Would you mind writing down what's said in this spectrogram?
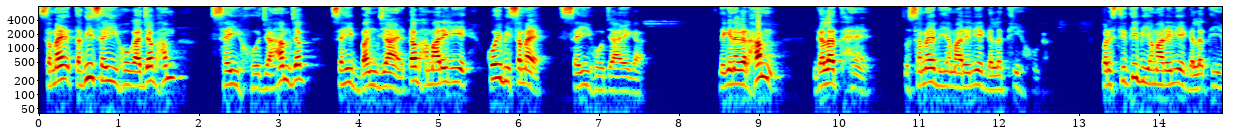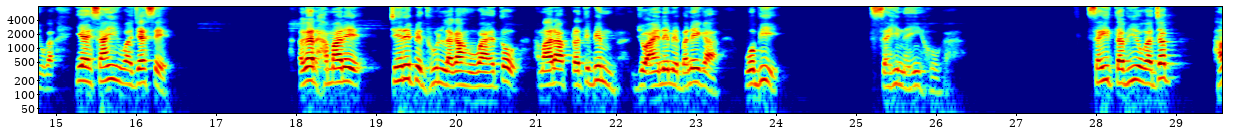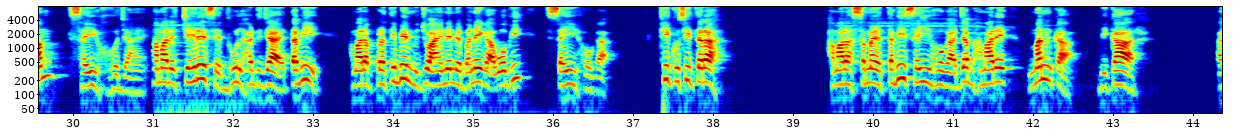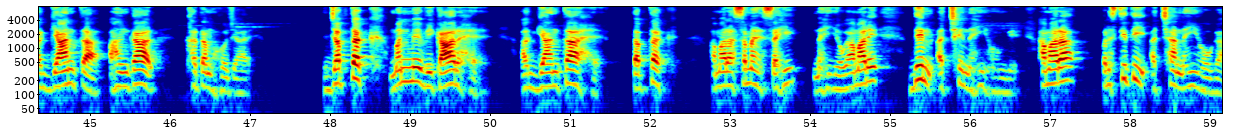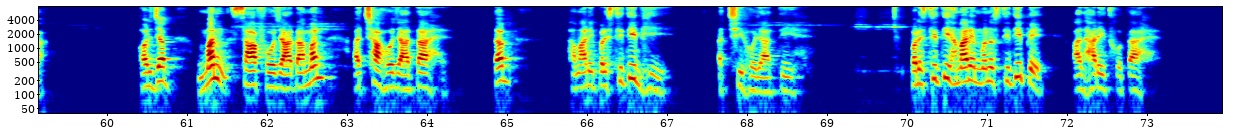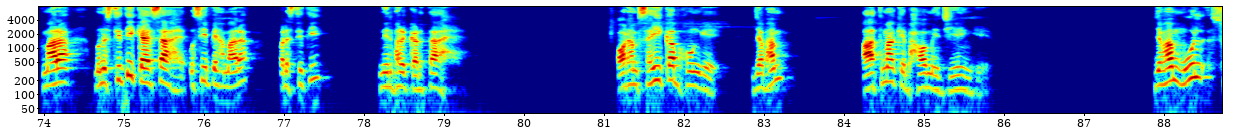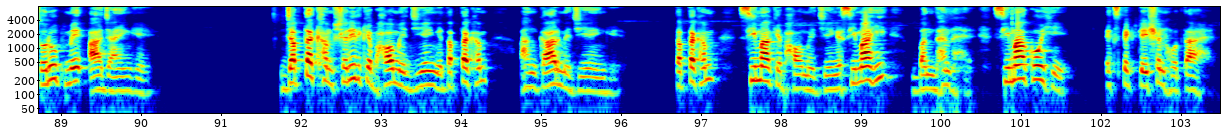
समय तभी सही होगा जब हम सही हो जाए, हम जब सही बन जाएँ, तब हमारे लिए कोई भी समय सही हो जाएगा। लेकिन अगर हम गलत हैं तो समय भी हमारे लिए गलत ही होगा। परिस्थिति भी हमारे लिए गलत ही होगा। यह ऐसा ही हुआ जैसे अगर हमारे चेहरे पे धूल लगा हुआ है तो हमारा प्रतिबिंब जो आईने में बनेगा, वो भी सही नहीं होगा। सही तभी होगा जब हम सही हो जाएँ। हमारे चेहरे से धूल हट जाए, तभी हमारा प्रतिबिंब जो आईने में बनेगा, वो भी सही होगा। ठीक उसी तरह हमारा समय तभी सही होगा जब हमारे मन का विकार, अज्ञानता, अहंकार खत्म हो जाए। जब तक मन में विकार है, अज्ञानता है, तब तक हमारा समय सही नहीं होगा। हमारे दिन अच्छे नहीं होंगे, हमारा परिस्थिति अच्छा नहीं होगा। और जब मन साफ़ हो जाता, मन अच्छा हो जाता है, तब हमारी परिस्थिति भी अच्छी हो जाती है। परिस्थिति हमारे मनस्थिति पे आधारित होता है। हमारा मनस्थिति कैसा है, उसी पे हमारा परिस्थिति निर्भर करता है। और हम सही कब होंगे? जब हम आत्मा के भाव में जिएँगे। जब हम मूल स्वरूप में आ जाएँगे। जब तक हम शरीर के भाव में जिएँगे, तब तक हम अहंकार में जिएँगे। तब तक हम सीमा के भाव में जिएँगे। सीमा ही बंधन है। सीमा को ही एक्सपेक्टेशन होता है।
